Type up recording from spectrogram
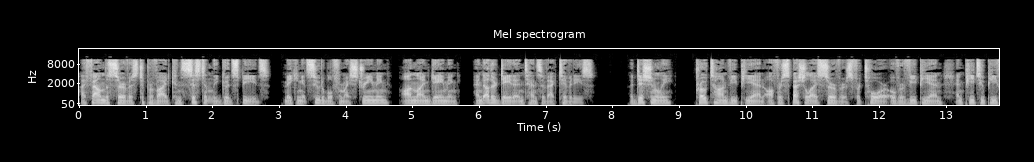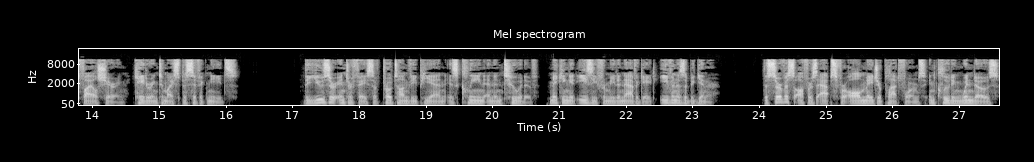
I found the service to provide consistently good speeds, making it suitable for my streaming, online gaming, and other data-intensive activities. Additionally, Proton VPN offers specialized servers for Tor over VPN and P2P file sharing, catering to my specific needs. The user interface of Proton VPN is clean and intuitive, making it easy for me to navigate even as a beginner. The service offers apps for all major platforms, including Windows,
